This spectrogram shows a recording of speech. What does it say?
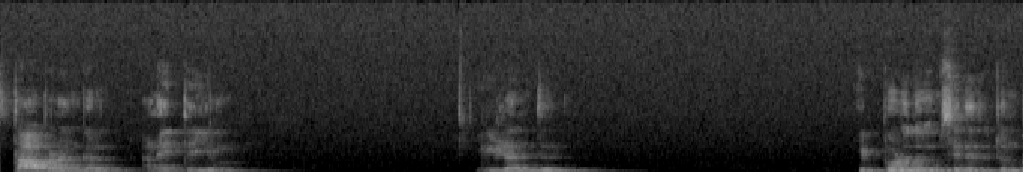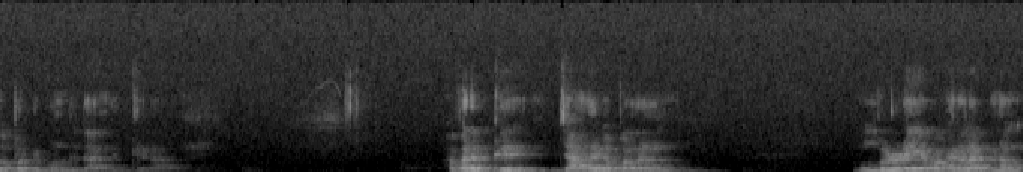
ஸ்தாபனங்கள் அனைத்தையும் இழந்து இப்பொழுதும் சிறிது துன்பப்பட்டு கொண்டுதான் இருக்கிறார். அவருக்கு ஜாதக பலன் உங்களுடைய மகர லக்னம்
